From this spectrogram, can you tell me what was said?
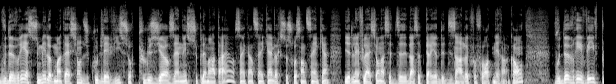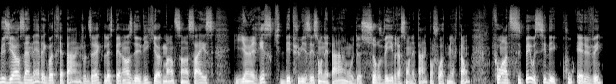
Vous devrez assumer l'augmentation du coût de la vie sur plusieurs années supplémentaires, 55 ans versus 65 ans. Il y a de l'inflation dans cette, période de 10 ans-là qu'il faut falloir tenir en compte. Vous devrez vivre plusieurs années avec votre épargne. Je dirais que l'espérance de vie qui augmente sans cesse il y a un risque d'épuiser son épargne ou de survivre à son épargne, donc il faut en tenir compte. Il faut anticiper aussi des coûts élevés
